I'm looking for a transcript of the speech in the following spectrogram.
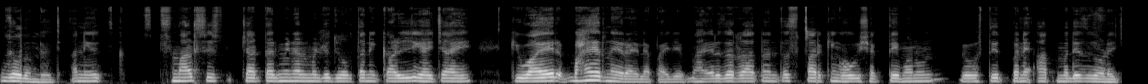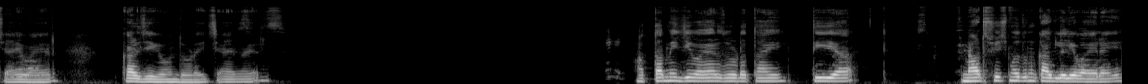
जोडून घ्यायचे. आणि स्मार्ट स्विचच्या टर्मिनलमध्ये जोडताना काळजी घ्यायची आहे. की वायर बाहेर नाही राहिल्या पाहिजे. बाहेर जर राहताना तर स्पार्किंग होऊ शकते म्हणून व्यवस्थितपणे आतमध्येच जोडायची आहे वायर. काळजी घेऊन जोडायची आहे वायर. आता मी जी वायर जोडत आहे ती या स्मार्ट स्विचमधून काढलेली वायर आहे.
